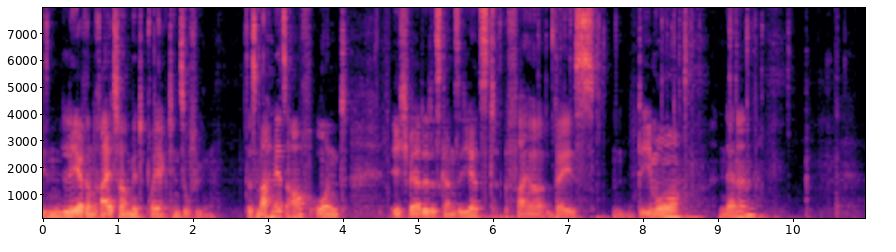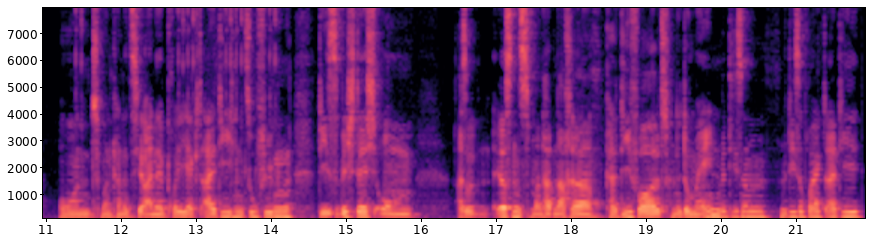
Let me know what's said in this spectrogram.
diesen leeren Reiter mit Projekt hinzufügen. Das machen wir jetzt auch und ich werde das Ganze jetzt Firebase Demo nennen. Und man kann jetzt hier eine Projekt-ID hinzufügen. Die ist wichtig, um, also erstens, man hat nachher per Default eine Domain mit, diesem, mit dieser Projekt-ID,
